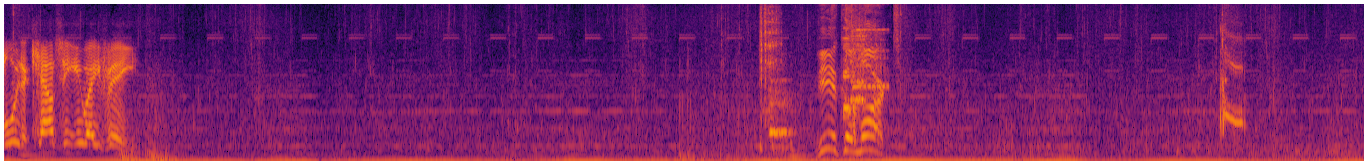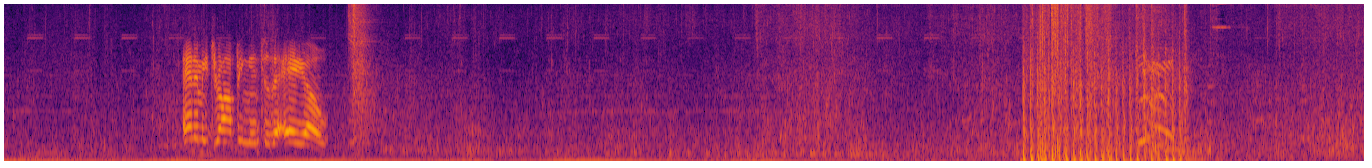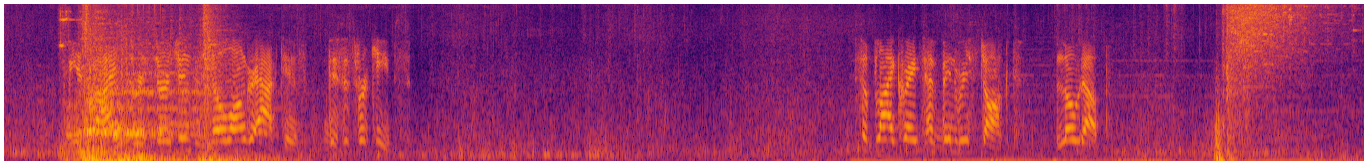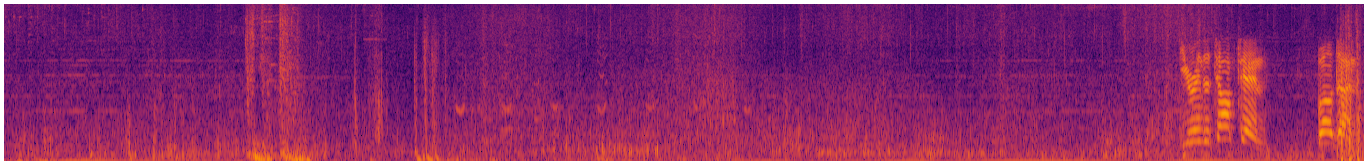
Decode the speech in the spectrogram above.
deployed a counter UAV. Vehicle marked. Enemy dropping into the AO. Be advised, the resurgence is no longer active. This is for keeps. Have been restocked. Load up. You're in the top 10. Well done.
